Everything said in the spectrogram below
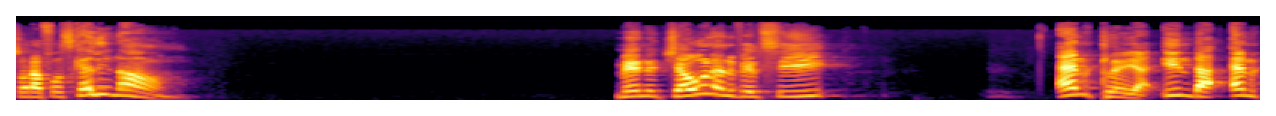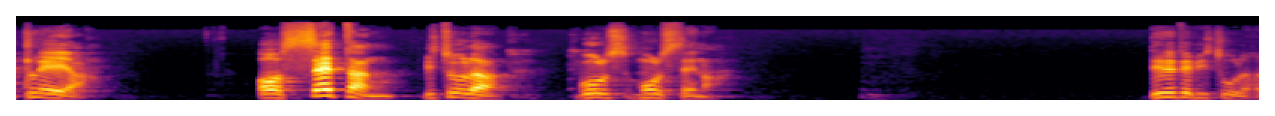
Så der er forskellige navn. Men djævlen vil sige, anklager, en der anklager. Og Satan betyder Guds modstander. Det er det, det betyder.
